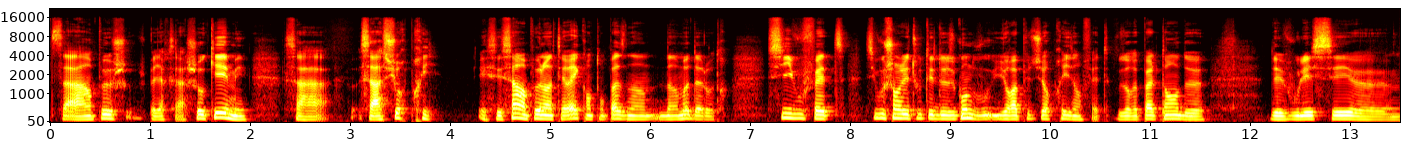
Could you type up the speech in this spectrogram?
ça a un peu, je vais pas dire que ça a choqué, mais ça, a surpris. Et c'est ça un peu l'intérêt quand on passe d'un mode à l'autre. Si vous changez toutes les deux secondes, il n'y aura plus de surprise en fait. Vous n'aurez pas le temps de, de vous laisser, euh,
